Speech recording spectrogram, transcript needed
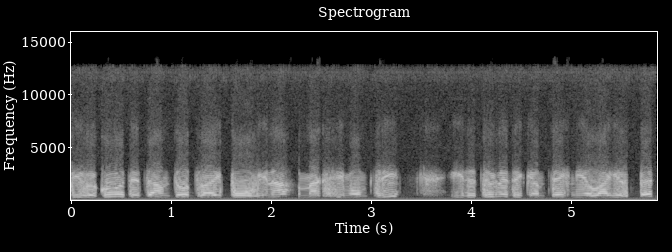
бивакувате там до 2.30, максимум 3 и да тръгнете към техния лагер 5.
